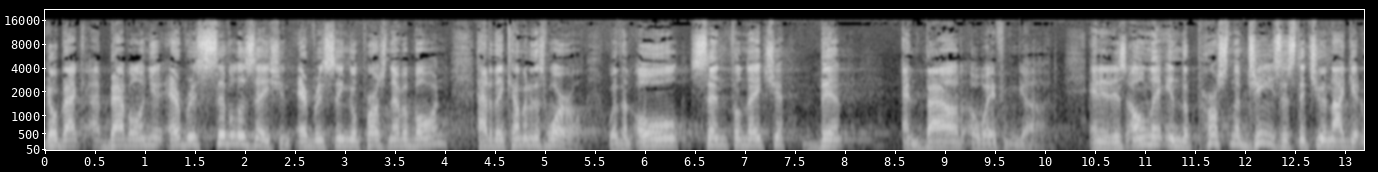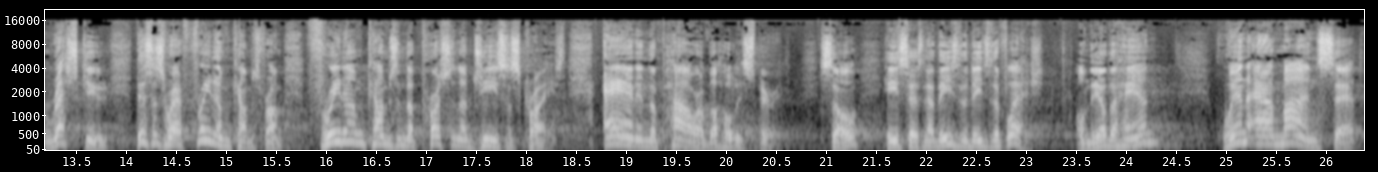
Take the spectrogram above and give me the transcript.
go back uh, Babylonian, every civilization, every single person ever born. How do they come into this world? With an old sinful nature, bent and bowed away from God. And it is only in the person of Jesus that you and I get rescued. This is where freedom comes from. Freedom comes in the person of Jesus Christ and in the power of the Holy Spirit. So he says, now these are the deeds of the flesh. On the other hand, when our mindset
